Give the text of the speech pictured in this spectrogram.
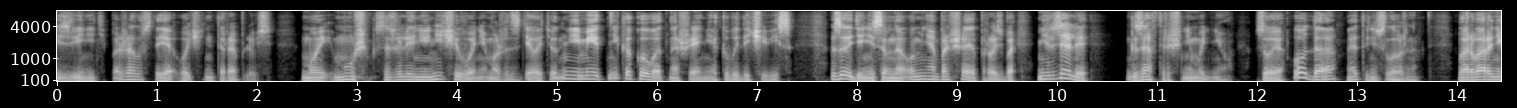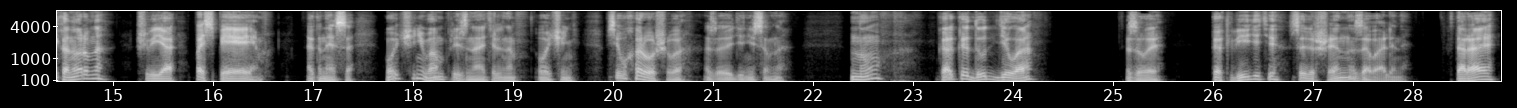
извините, пожалуйста, я очень тороплюсь. Мой муж, к сожалению, ничего не может сделать. Он не имеет никакого отношения к выдаче виз. Зоя Денисовна, у меня большая просьба. Нельзя ли к завтрашнему дню? Зоя, о да, это несложно. Варвара Никаноровна, швея, поспеем. Агнеса, очень вам признательна, очень. Всего хорошего, Зоя Денисовна. Ну, как идут дела? Зоя, как видите, совершенно завалены. Вторая,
